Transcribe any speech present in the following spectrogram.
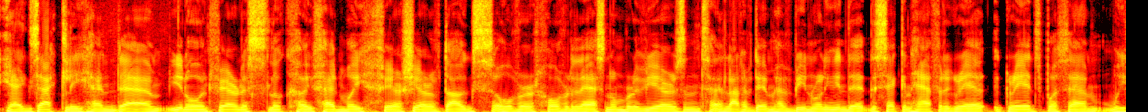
Yeah, exactly. And um, you know, in fairness, look, I've had my fair share of dogs over over the last number of years, and a lot of them have been running in the, the second half of the gra- grades. But um, we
